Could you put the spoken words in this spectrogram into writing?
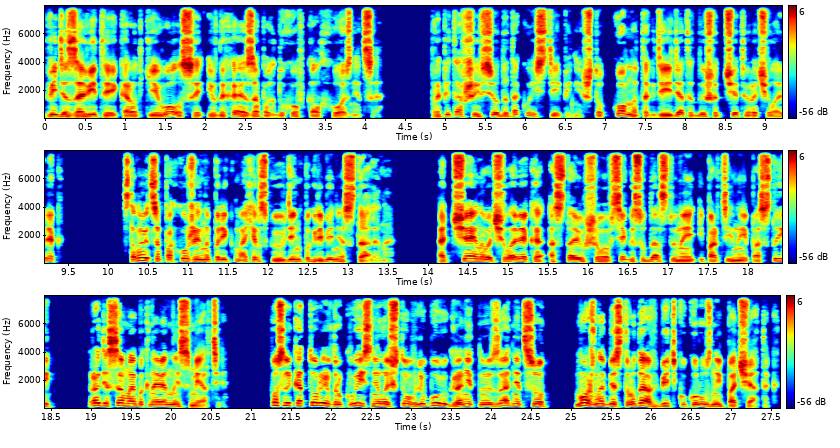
видя завитые короткие волосы и вдыхая запах духов колхозницы, пропитавший все до такой степени, что комната, где едят и дышат четверо человек, становится похожей на парикмахерскую в день погребения Сталина. Отчаянного человека, оставившего все государственные и партийные посты ради самой обыкновенной смерти, после которой вдруг выяснилось, что в любую гранитную задницу можно без труда вбить кукурузный початок.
